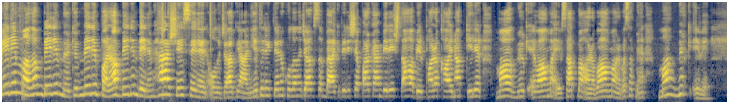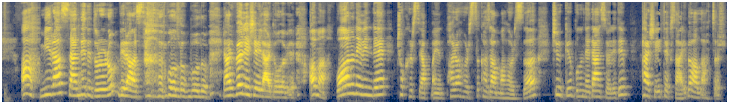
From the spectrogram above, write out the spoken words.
Benim malım, benim mülküm, benim param, benim benim. Her şey senin olacak. Yani yeteneklerini kullanacaksın. Belki bir iş yaparken bir iş daha bir para kaynak gelir. Mal, mülk, ev alma, ev satma, araba alma, araba satma. Yani mal, mülk evi. Ah miras sende de dururum biraz. buldum buldum. Yani böyle şeyler de olabilir. Ama boğanın evinde çok hırs yapmayın. Para hırsı, kazanma hırsı. Çünkü bunu neden söyledim? Her şeyin tek sahibi Allah'tır.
